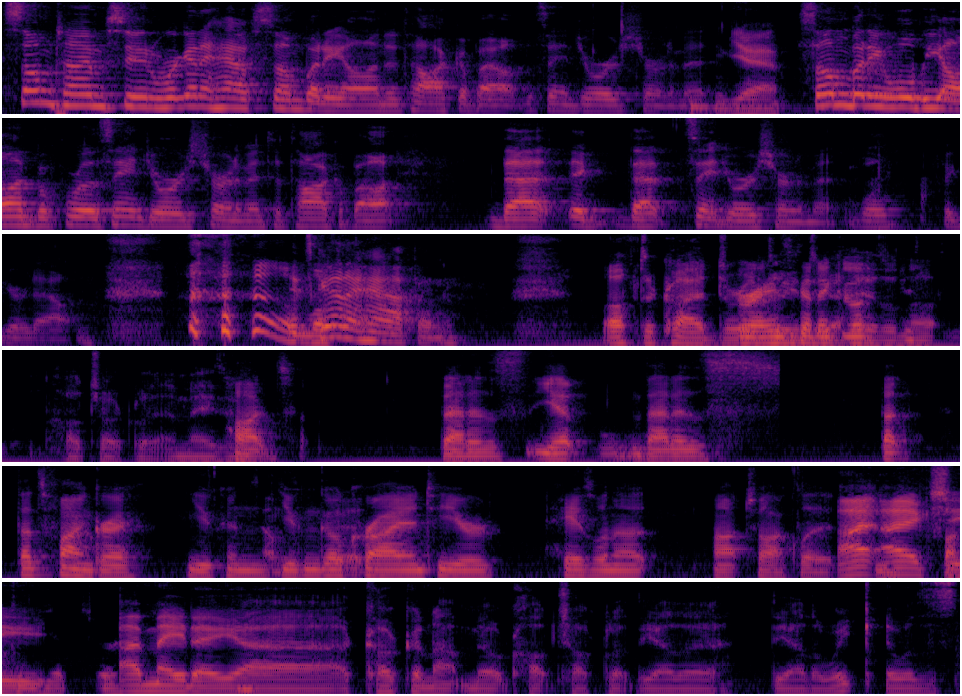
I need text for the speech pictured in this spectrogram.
sometime soon we're gonna have somebody on to talk about the St. George tournament. yeah. Somebody will be on before the St. George tournament to talk about that that St. George tournament. We'll figure it out. It's gonna happen. After Kai Gray's directly gonna to go- hazelnut hot chocolate. Amazing. Hot. That is. Yep. That is. That that's fine, Gray. You can Sounds you can go good. cry into your hazelnut hot chocolate. I- I actually- I made a uh, coconut milk hot chocolate the other the other week. It was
